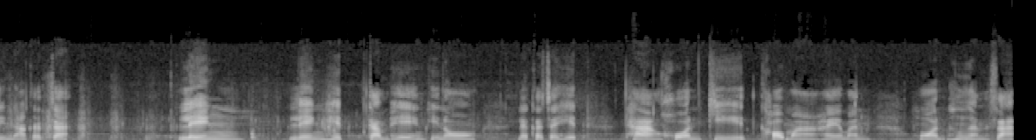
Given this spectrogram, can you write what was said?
ลินดาก็จะเร่งเร่งเฮ็ดกำแพงพี่น้อง แล้วก็จะเฮ็ดทางคอนกรีตเข้ามาให้มัน อดเหือนสา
